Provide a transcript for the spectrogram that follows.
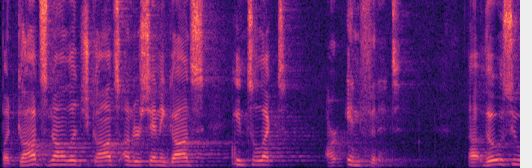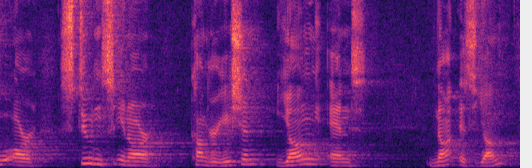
But God's knowledge, God's understanding, God's intellect are infinite. Uh, those who are students in our congregation, young and not as young,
